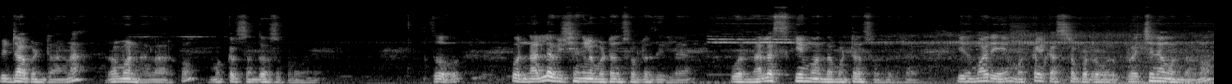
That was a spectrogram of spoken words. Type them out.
விட்ரா பண்ணுறாங்கன்னா ரொம்ப நல்லாயிருக்கும் மக்கள் சந்தோஷப்படுவாங்க. ஸோ ஒரு நல்ல விஷயங்களை மட்டும் சொல்கிறது இல்லை. ஒரு நல்ல ஸ்கீம் வந்தால் மட்டும் சொல்கிறது இல்லை. இது மாதிரி மக்கள் கஷ்டப்படுற ஒரு பிரச்சனை வந்தாலும்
